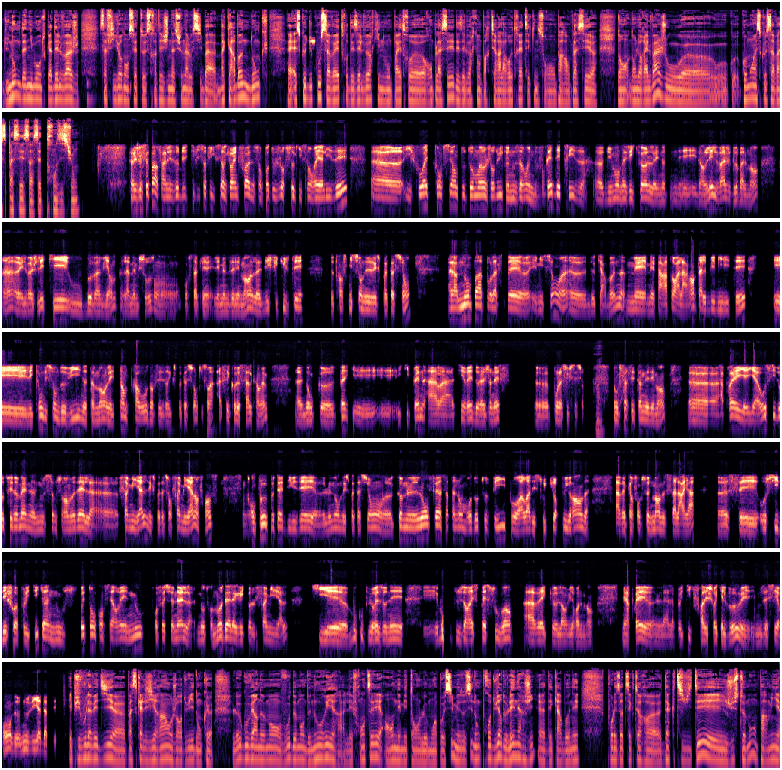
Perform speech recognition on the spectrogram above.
du nombre d'animaux, en tout cas d'élevage. Ça figure dans cette stratégie nationale aussi bas, bas carbone. Donc, est-ce que du coup, ça va être des éleveurs qui ne vont pas être euh, remplacés, des éleveurs qui vont partir à la retraite et qui ne seront pas remplacés euh, dans, dans leur élevage ou, euh, ou comment est-ce que ça va se passer, ça, cette transition? Euh, je ne sais pas. Enfin, les objectifs qui sont fixés, encore une fois, ne sont pas toujours ceux qui sont réalisés. Euh, il faut être conscient, tout au moins aujourd'hui, que nous avons une vraie déprise euh, du monde agricole et, et dans l'élevage globalement, hein, euh, élevage laitier ou bovin viande, la même chose. On, on constate les, les, mêmes éléments. La difficulté de transmission des exploitations. Alors non pas pour l'aspect euh, émission hein, euh, de carbone, mais, mais par rapport à la rentabilité et les conditions de vie, notamment les temps de travaux dans ces exploitations qui sont assez colossales quand même, donc et, qui peinent à, attirer de la jeunesse pour la succession. Donc ça c'est un élément. après il y, y, a aussi d'autres phénomènes. Nous sommes sur un modèle familial d'exploitation familiale en France. On peut peut-être diviser euh, le nombre d'exploitations euh, comme l'ont fait un certain nombre d'autres pays pour avoir des structures plus grandes avec un fonctionnement de salariat. Euh, c'est aussi des choix politiques. Hein. Nous souhaitons conserver, nous, professionnels, notre modèle agricole familial qui est beaucoup plus raisonné et beaucoup plus en respect souvent avec l'environnement. Mais après, euh, la, politique fera les choix qu'elle veut et nous essaierons de nous y adapter. Et puis vous l'avez dit, euh, Pascal Girin, aujourd'hui, donc euh, le gouvernement vous demande de nourrir les Français en émettant le moins possible, mais aussi donc produire de l'énergie décarbonée pour les autres secteurs d'activité. Et justement, parmi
